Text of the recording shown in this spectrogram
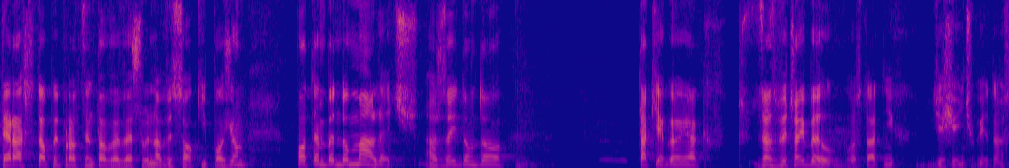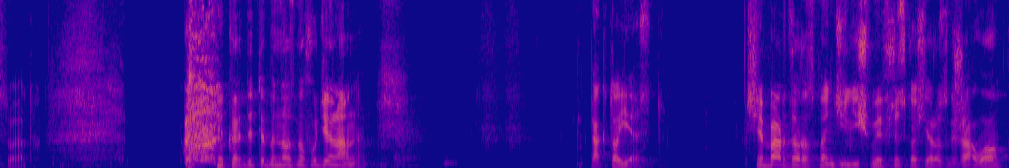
Teraz stopy procentowe weszły na wysoki poziom, potem będą maleć, aż zejdą do takiego, jak zazwyczaj był w ostatnich 10-15 latach. Kredyty będą znów udzielane. Tak to jest. Się bardzo rozpędziliśmy, wszystko się rozgrzało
